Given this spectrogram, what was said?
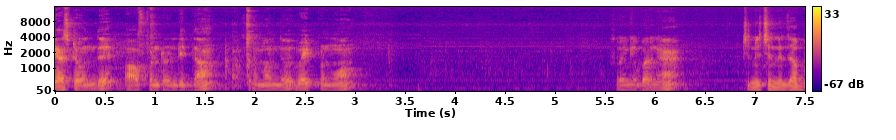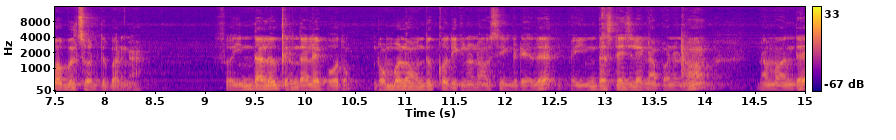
கேஸ்ட்டை வந்து ஆஃப் பண்ணுற வேண்டியது தான் ஸோ நம்ம வந்து வெயிட் பண்ணுவோம். ஸோ இங்கே பாருங்கள் சின்ன சின்னதாக பபுள்ஸ் வருது பாருங்கள் ஸோ இந்த அளவுக்கு இருந்தாலே போதும். ரொம்பலாம் வந்து கொதிக்கணும்னு அவசியம் கிடையாது. இப்போ இந்த ஸ்டேஜில் என்ன பண்ணணும்? நம்ம வந்து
